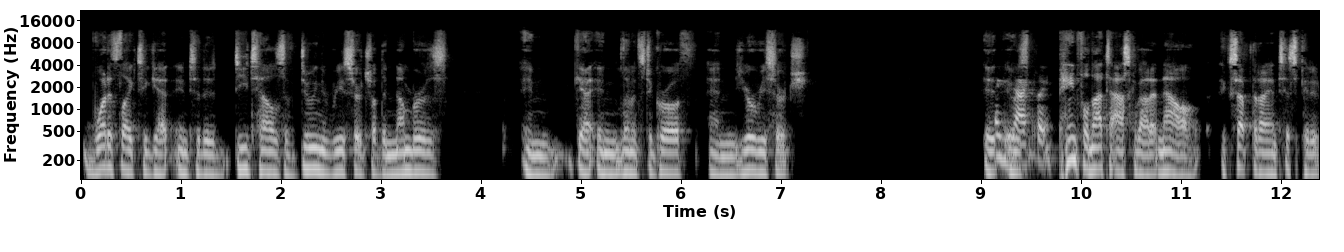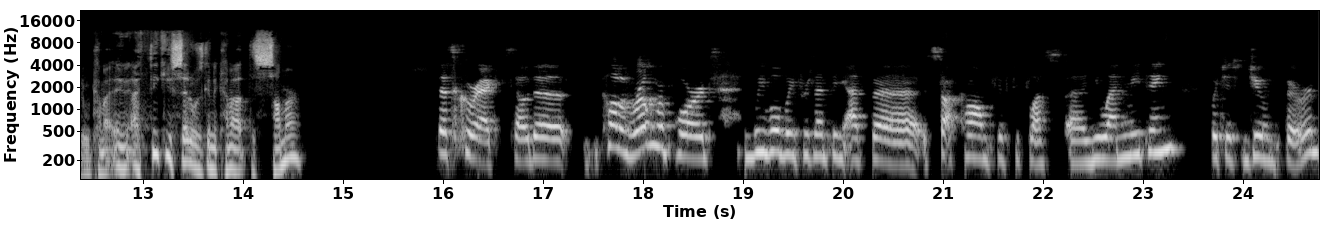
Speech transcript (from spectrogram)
what it's like to get into the details of doing the research of the numbers in in limits to growth and your research. It, exactly. it was painful not to ask about it now, except that I anticipated it would come out. And I think you said it was going to come out this summer. That's correct. So the Club of Rome report, we will be presenting at the Stockholm 50 plus uh, UN meeting which is June 3rd.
